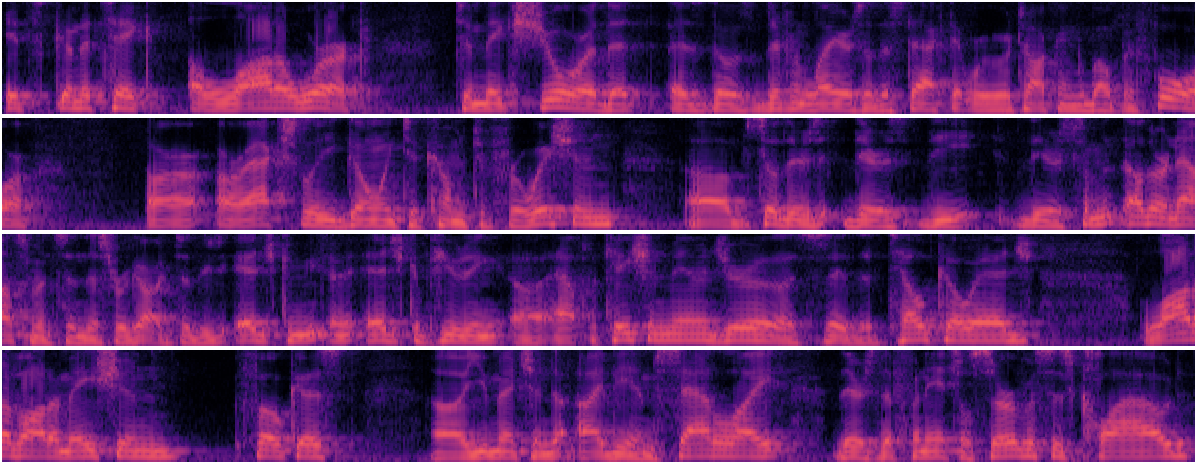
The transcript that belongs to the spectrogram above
It's going to take a lot of work to make sure that as those different layers of the stack that we were talking about before are, are actually going to come to fruition. Uh, so there's there's the there's some other announcements in this regard. So these edge commu- edge computing uh, application manager, let's say the telco edge, a lot of automation focused. Uh, you mentioned IBM Satellite. There's the financial services cloud.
